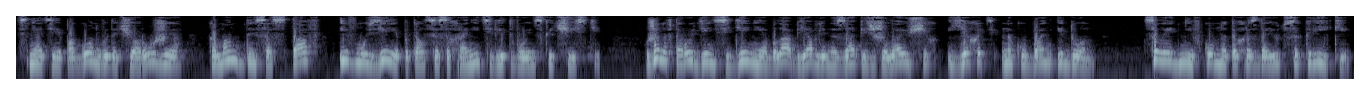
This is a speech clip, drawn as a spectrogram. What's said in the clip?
снятие погон, выдачу оружия, командный состав и в музее пытался сохранить вид воинской чести. Уже на второй день сидения была объявлена запись желающих ехать на Кубань и Дон, Целые дни в комнатах раздаются крики.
